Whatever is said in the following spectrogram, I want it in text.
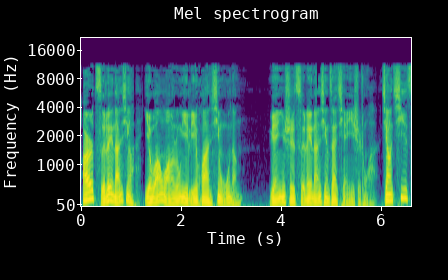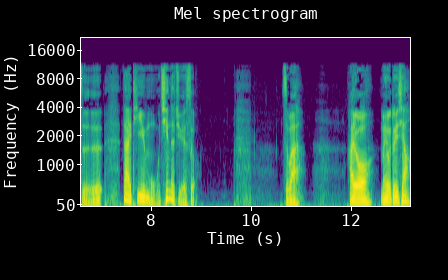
而此类男性啊，也往往容易罹患性无能，原因是此类男性在潜意识中啊，将妻子代替母亲的角色。此外，还有没有对象、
